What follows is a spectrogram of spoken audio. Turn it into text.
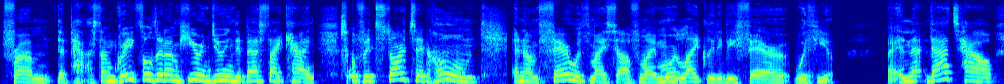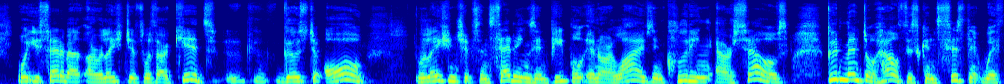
from the past. I'm grateful that I'm here and doing the best I can. So if it starts at home and I'm fair with myself, am I more likely to be fair with you? And that, that's how what you said about our relationships with our kids uh, goes to all relationships and settings and people in our lives, including ourselves, good mental health is consistent with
